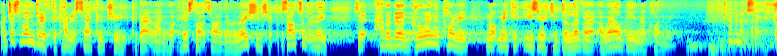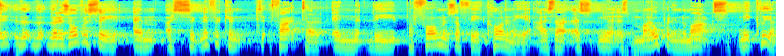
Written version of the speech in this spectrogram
I just wonder if the Cabinet Secretary could outline what his thoughts are on the relationship, because ultimately, does it have a growing economy not make it easier to deliver a well-being economy? Cabinet Secretary. Uh, there is obviously um, a significant factor in the performance of the economy, as, that, as, you know, as my opening remarks make clear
